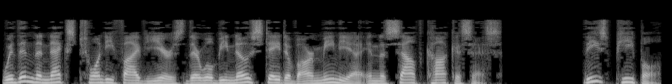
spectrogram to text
"...within the next 25 years there will be no state of Armenia in the South Caucasus. These people,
